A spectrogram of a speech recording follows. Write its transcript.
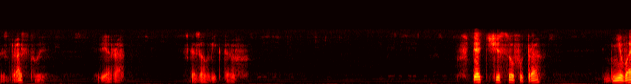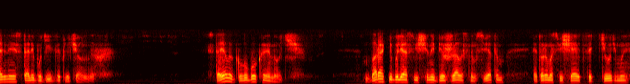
«Здравствуй, Вера», — сказал Викторов. В пять часов утра дневальные стали будить заключенных. Стояла глубокая ночь. Бараки были освещены безжалостным светом, которым освещаются тюрьмы,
